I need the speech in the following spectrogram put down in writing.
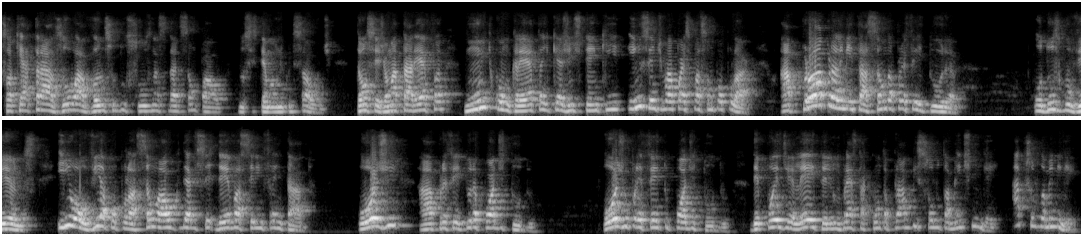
Só que atrasou o avanço do SUS na cidade de São Paulo, no Sistema Único de Saúde. Então, ou seja, é uma tarefa muito concreta e que a gente tem que incentivar a participação popular. A própria limitação da prefeitura ou dos governos em ouvir a população é algo que deve ser, deva ser enfrentado. Hoje, a prefeitura pode tudo. Hoje o prefeito pode tudo. Depois de eleito, ele não presta conta para absolutamente ninguém. Absolutamente ninguém.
